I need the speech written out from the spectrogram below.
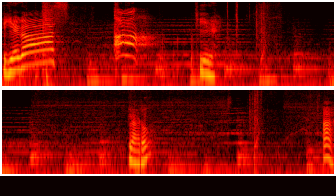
Si llegas... ¡Ah! Si llegué. Claro. Ah.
